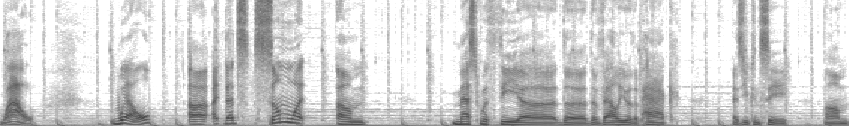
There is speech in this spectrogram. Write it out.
Wow. Well, uh, I, that's somewhat um, messed with the uh, the the value of the pack, as you can see. Um,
